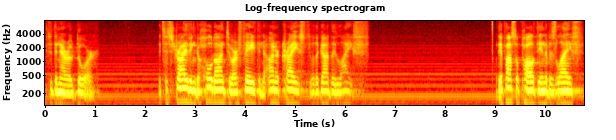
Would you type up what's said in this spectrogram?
through the narrow door. It's a striving to hold on to our faith and to honor Christ with a godly life. The Apostle Paul, at the end of his life,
